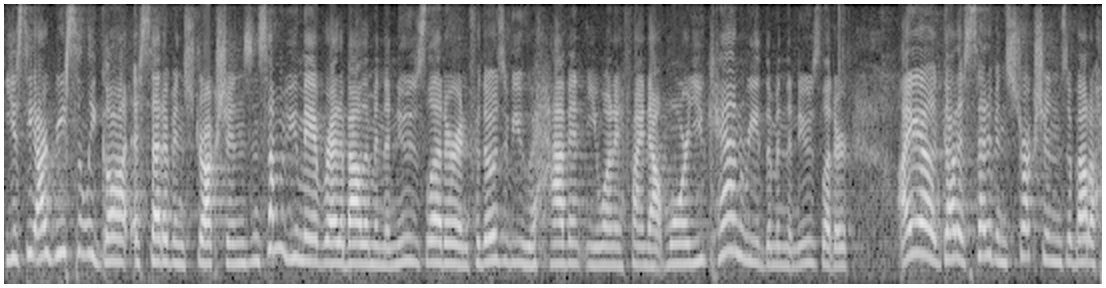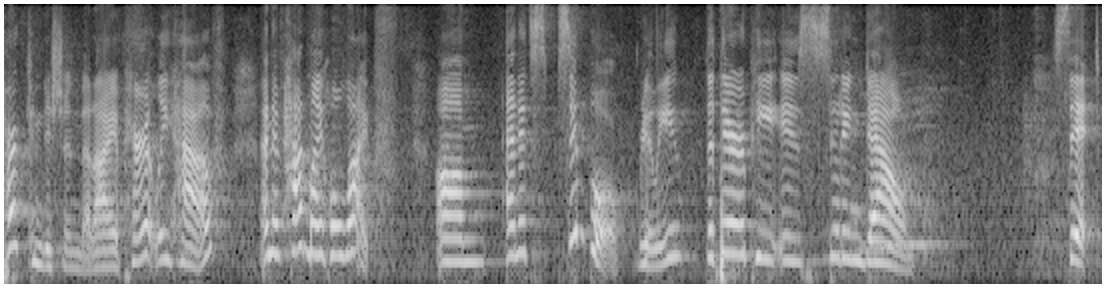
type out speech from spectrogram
you see, I recently got a set of instructions, and some of you may have read about them in the newsletter. And for those of you who haven't you want to find out more, you can read them in the newsletter. I uh, got a set of instructions about a heart condition that I apparently have and have had my whole life. Um, and it's simple, really. The therapy is sitting down. Sit.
